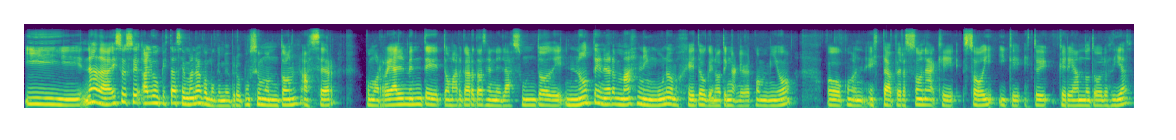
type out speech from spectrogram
Y nada, eso es algo que esta semana como que me propuse un montón hacer como realmente tomar cartas en el asunto de no tener más ningún objeto que no tenga que ver conmigo o con esta persona que soy y que estoy creando todos los días.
